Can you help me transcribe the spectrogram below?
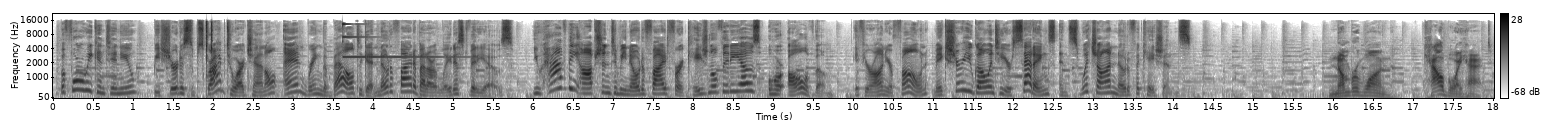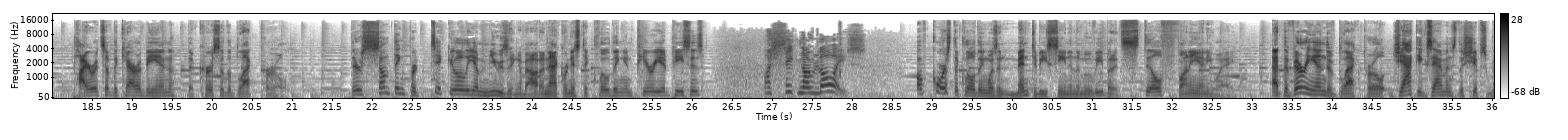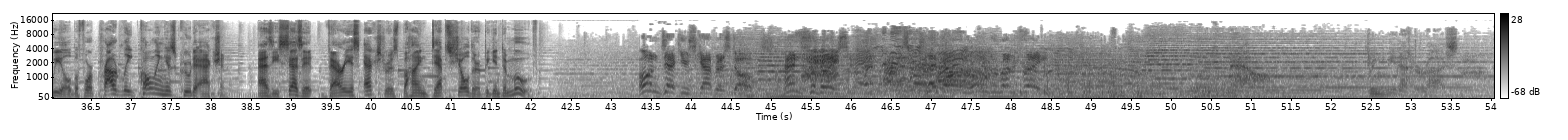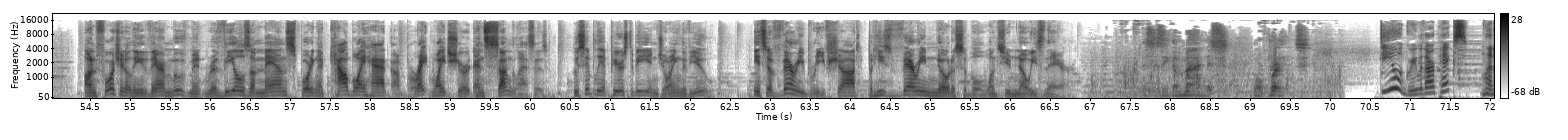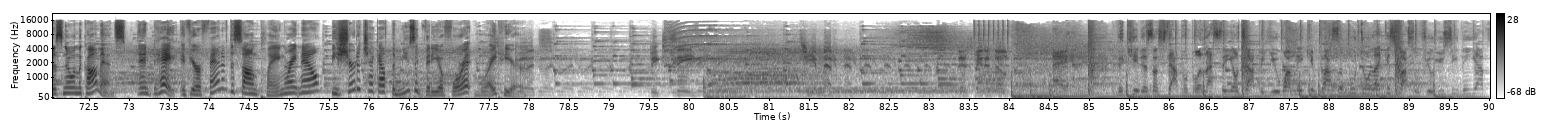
Before we continue, be sure to subscribe to our channel and ring the bell to get notified about our latest videos. You have the option to be notified for occasional videos or all of them. If you're on your phone, make sure you go into your settings and switch on notifications. Number 1. Cowboy Hat. Pirates of the Caribbean, The Curse of the Black Pearl. There's something particularly amusing about anachronistic clothing in period pieces. I said no lies. Of course, the clothing wasn't meant to be seen in the movie, but it's still funny anyway. At the very end of Black Pearl, Jack examines the ship's wheel before proudly calling his crew to action. As he says it, various extras behind Depp's shoulder begin to move. On deck, you scabrous dogs! Hands to braces! Let go and hold to run free! Now bring me that horizon. Unfortunately, their movement reveals a man sporting a cowboy hat, a bright white shirt, and sunglasses, who simply appears to be enjoying the view. It's a very brief shot, but he's very noticeable once you know he's there. This is either madness or brilliance. Do you agree with our picks? Let us know in the comments. And hey, if you're a fan of the song playing right now, be sure to check out the music video for it right here. Big C. TMF. Let's get it done. The kid is unstoppable. I stay on top of you. I make impossible do like it's fossil fuel. You see the opposite.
